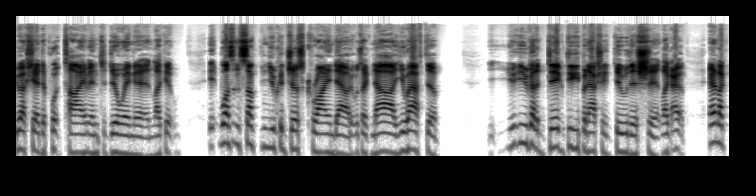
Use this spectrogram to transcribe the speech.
you actually had to put time into doing it. And like it, it wasn't something you could just grind out. It was like, nah, you have to, you, you got to dig deep and actually do this shit. Like, I, and like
